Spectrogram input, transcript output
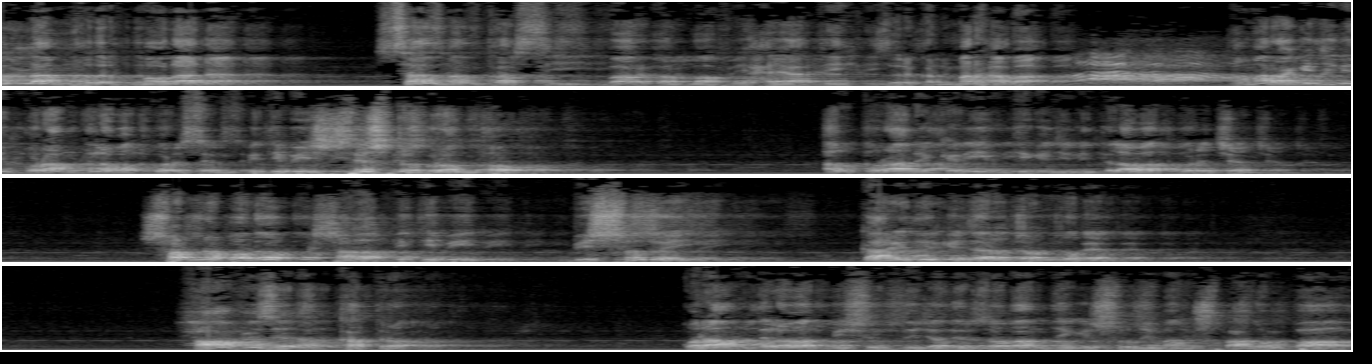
আল্লাম, হযরত মাওলানা সালমান ফারসি, বারাকাল্লাহু হায়াতি জরকান মারহাবা। আমার আগে যিনি কোরআন তেলাওয়াত করেছেন, পৃথিবীর শ্রেষ্ঠ গ্রন্থ, আল কোরআনে করিম থেকে যিনি তেলাওয়াত করেছেন স্বর্ণ পদক সারা পৃথিবীর বিশ্বজয়ী কারীদেরকে যারা জন্ম দেন। হাফেজে নক্ষত্র, কোরআন তেলাওয়াত বিশুদ্ধি যাদের জবান থেকে শুনে মানুষ পাগল পায়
